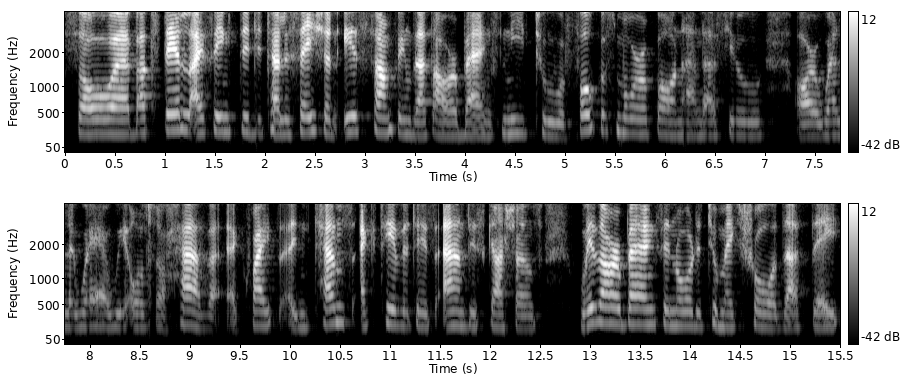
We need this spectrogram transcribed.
So, uh, but still, I think digitalization is something that our banks need to focus more upon. And as you are well aware, we also have quite intense activities and discussions with our banks in order to make sure that they,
